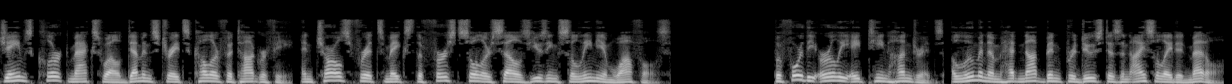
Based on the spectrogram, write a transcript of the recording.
James Clerk Maxwell demonstrates color photography, and Charles Fritts makes the first solar cells using selenium wafers. Before the early 1800s, aluminum had not been produced as an isolated metal.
